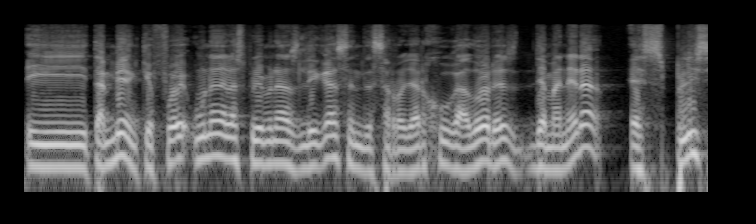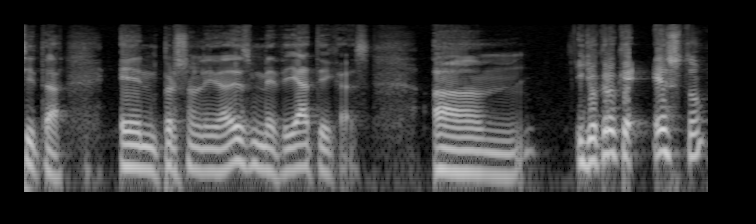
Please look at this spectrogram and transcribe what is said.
Y también que fue una de las primeras ligas en desarrollar jugadores de manera explícita en personalidades mediáticas. y yo creo que esto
